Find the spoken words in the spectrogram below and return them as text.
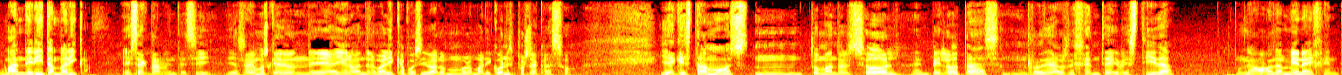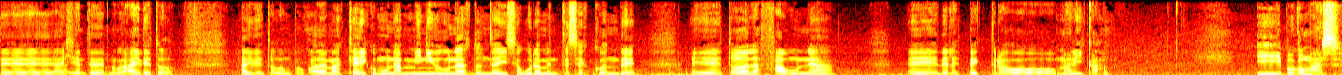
Banderitas maricas. Exactamente, sí. Ya sabemos que donde hay una bandera marica, pues iba a los, los maricones por si acaso. Y aquí estamos mm, tomando el sol en pelotas, rodeados de gente vestida. No, también hay gente, hay gente desnuda, hay de todo. Hay de todo un poco. Además que hay como unas mini dunas donde ahí seguramente se esconde eh, toda la fauna eh, del espectro marica. Y poco más.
